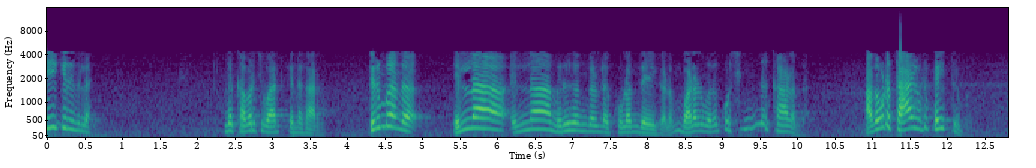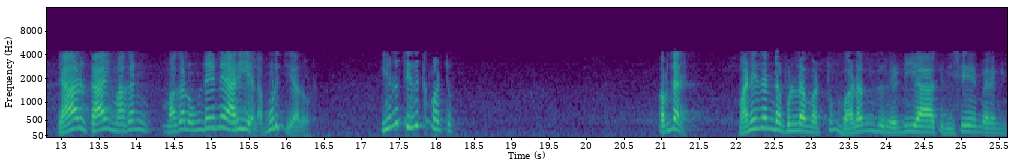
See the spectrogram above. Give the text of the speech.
தீக்கிறது இல்லை இந்த கவர்ச்சி வார்த்தைக்கு என்ன காரணம்? திரும்ப அந்த எல்லா எல்லா மிருகங்களோட குழந்தைகளும் வளர்வதற்கு ஒரு சின்ன காலம் தான். அதோட தாய் விட்டு பெய்த்திருப்ப யாரு தாய் மகன் மகள் உண்டேமே அறியல முடிஞ்சு அதோட. எனக்கு இதுக்கு மட்டும்? அப்படித்தானே? மனிதண்ட புள்ள மட்டும் வளர்ந்து ரெடியாகி விஷயம் விளங்கி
